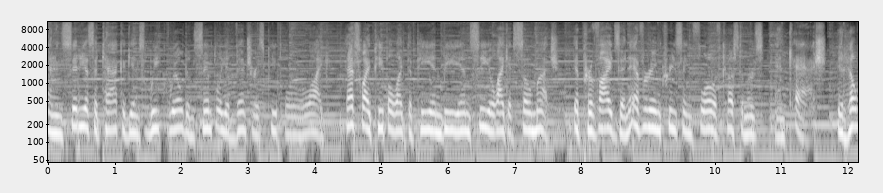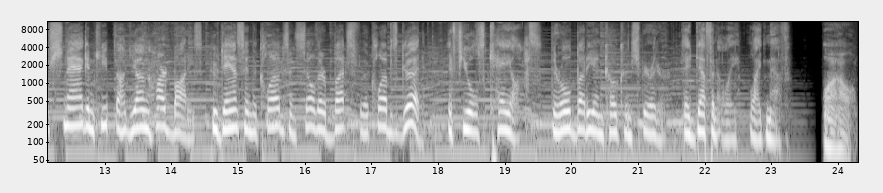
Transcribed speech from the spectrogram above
an insidious attack against weak-willed and simply adventurous people alike. That's why people like the PNB MC like it so much. It provides an ever increasing flow of customers and cash. It helps snag and keep the young hard bodies who dance in the clubs and sell their butts for the club's good. It fuels chaos. Their old buddy and co conspirator. They definitely like meth. Wow.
